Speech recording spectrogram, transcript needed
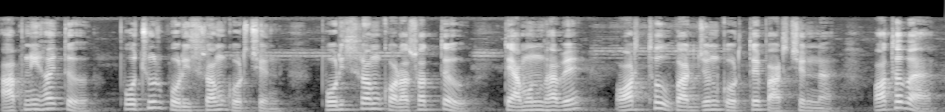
আপনি হয়তো প্রচুর পরিশ্রম করছেন। পরিশ্রম করা সত্ত্বেও তেমনভাবে অর্থ উপার্জন করতে পারছেন না। অথবা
